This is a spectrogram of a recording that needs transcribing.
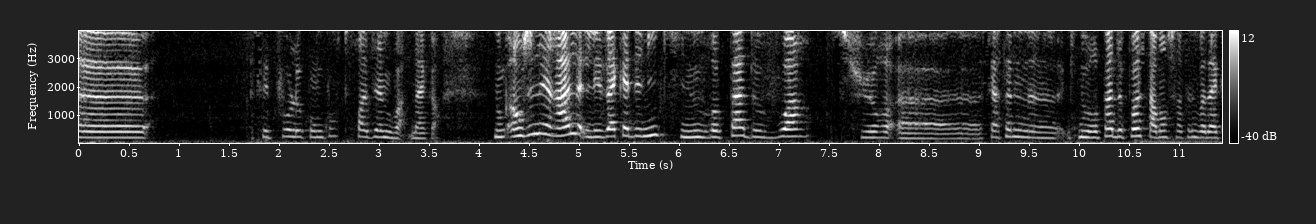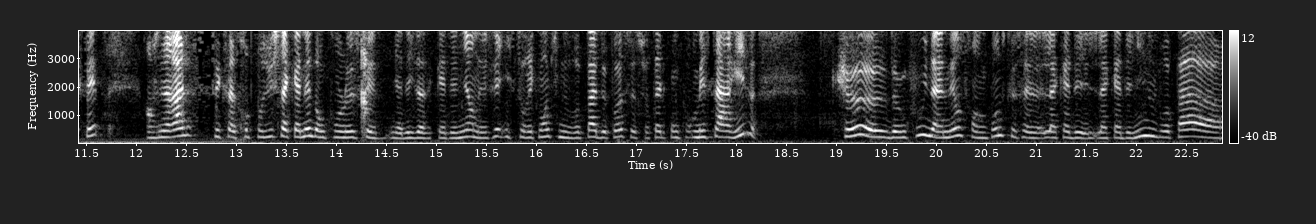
Euh, C'est pour le concours troisième voie, d'accord. Donc en général, les académies qui n'ouvrent pas de voies sur euh, certaines, qui n'ouvrent pas de postes pardon sur certaines voies d'accès, en général, c'est que ça se reproduit chaque année, donc on le sait. Il y a des académies en effet historiquement qui n'ouvrent pas de postes sur tel concours, mais ça arrive que euh, d'un coup une année on se rend compte que l'académie n'ouvre pas, euh,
